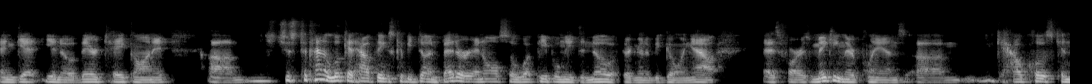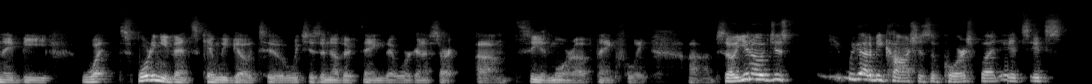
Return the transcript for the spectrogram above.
and get you know their take on it um, just to kind of look at how things could be done better and also what people need to know if they're going to be going out as far as making their plans um, how close can they be? What sporting events can we go to? Which is another thing that we're going to start um, seeing more of thankfully. Um, so you know just we got to be cautious of course but it's it's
